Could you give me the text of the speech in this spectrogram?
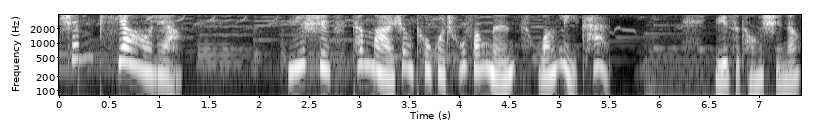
真漂亮！于是他马上透过厨房门往里看。与此同时呢，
